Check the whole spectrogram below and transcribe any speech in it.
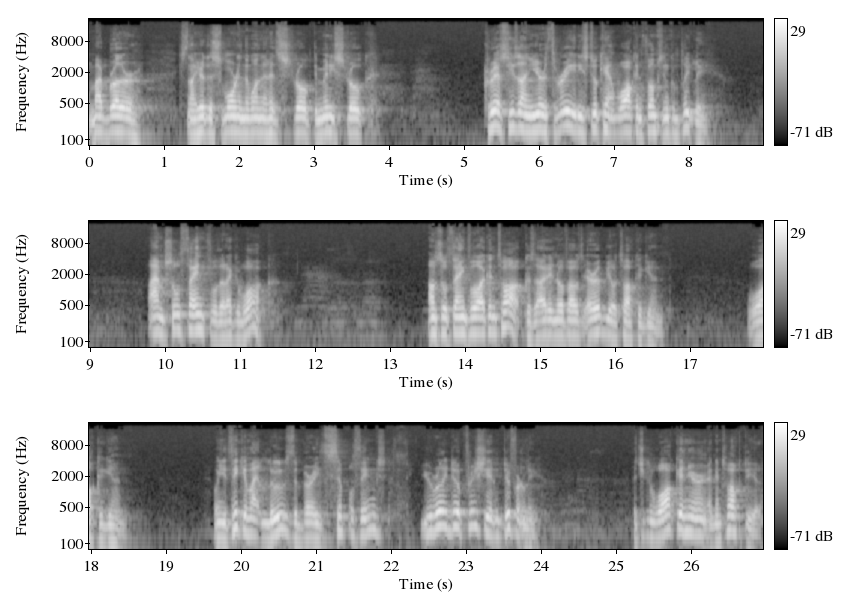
My brother, he's not here this morning, the one that had stroke, the mini stroke. Chris, he's on year three and he still can't walk and function completely. I'm so thankful that I could walk. I'm so thankful I can talk because I didn't know if I was Arab, you'll talk again, walk again. When you think you might lose the very simple things, you really do appreciate them differently. That you can walk in here and I can talk to you,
